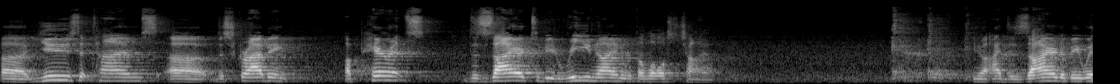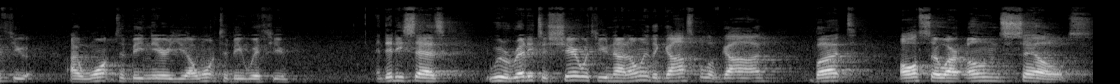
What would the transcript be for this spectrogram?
uh, used at times uh, describing a parent's desire to be reunited with a lost child. You know, I desire to be with you. I want to be near you. I want to be with you. And then he says, We were ready to share with you not only the gospel of God, but also our own selves.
